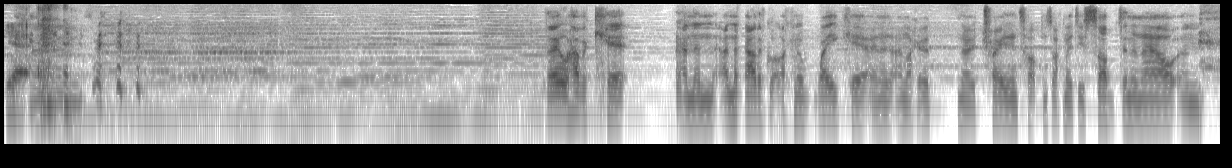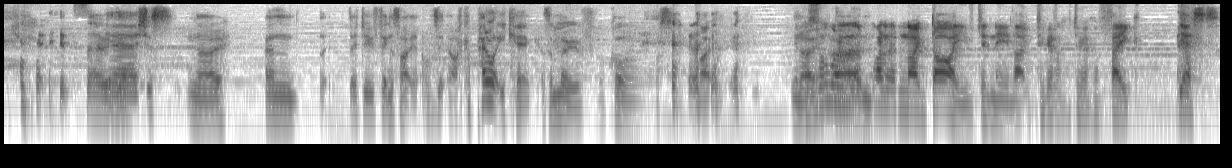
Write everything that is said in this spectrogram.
Yeah. And they all have a kit and then and now they've got like an away kit and, and like a you know training top and stuff and they do subs in and out and it's so yeah good. it's just you know and they do things like obviously like a penalty kick as a move of course like you know I saw one, of them, one of them like dive, didn't he? Like took, a, like, took like a fake, yes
